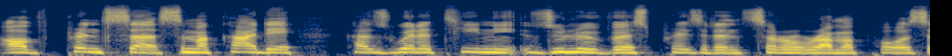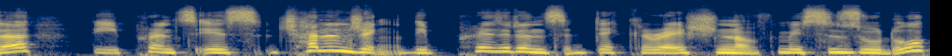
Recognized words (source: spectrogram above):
of Prince uh, Simakade Kazwelithini Zulu versus President Cyril Ramaphosa. The prince is challenging the president's declaration of Misuzulu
